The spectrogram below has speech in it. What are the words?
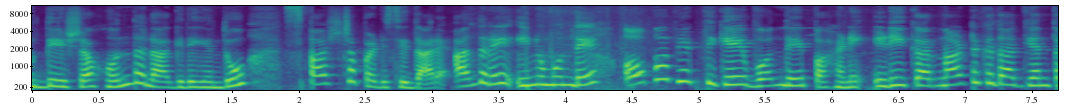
ಉದ್ದೇಶ ಹೊಂದಲಾಗಿದೆ ಎಂದು ಸ್ಪಷ್ಟಪಡಿಸಿದ್ದಾರೆ. ಅಂದರೆ ಇನ್ನು ಮುಂದೆ ಒಬ್ಬ ವ್ಯಕ್ತಿಗೆ ಒಂದೇ ಪಹಣಿ. ಇಡೀ ಕರ್ನಾಟಕದಾದ್ಯಂತ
